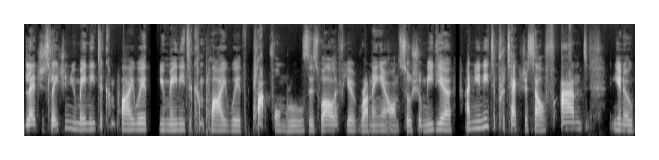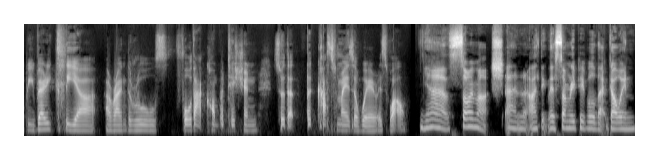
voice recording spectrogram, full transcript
legislation you may need to comply with. You may need to comply with platform rules as well if you're running it on social media. And you need to protect yourself and, you know, be very clear around the rules for that competition so that the customer is aware as well. Yeah, so much. And I think there's so many people that go in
